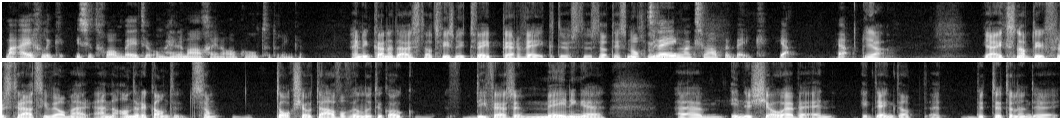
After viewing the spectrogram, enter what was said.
maar eigenlijk is het gewoon beter om helemaal geen alcohol te drinken. En in Canada is het advies nu twee per week dus. Dus dat is nog twee minder. Twee maximaal per week, ja. Ja. ja. Ja, ik snap die frustratie wel. Maar aan de andere kant, zo'n talkshowtafel wil natuurlijk ook diverse meningen um, in de show hebben. En ik denk dat het betuttelende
